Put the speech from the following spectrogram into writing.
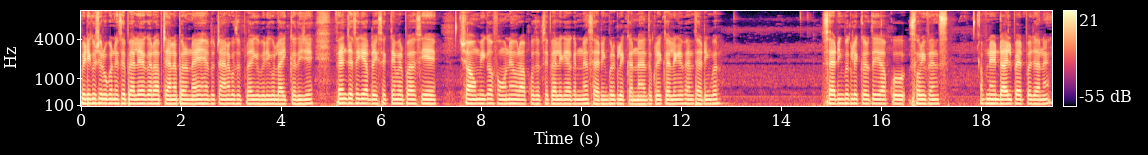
वीडियो को शुरू करने से पहले अगर आप चैनल पर नए हैं तो चैनल को सब्सक्राइब कर वीडियो को लाइक कर दीजिए। फ्रेंड्स, जैसे कि आप देख सकते हैं, मेरे पास ये शाओमी का फ़ोन है और आपको सबसे पहले क्या करना है सेटिंग पर क्लिक करना है। तो क्लिक कर लेंगे फ्रेंड्स सेटिंग पर। सेटिंग पर क्लिक करते ही आपको सॉरी फ्रेंड्स अपने डायल पैड पर जाना है।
